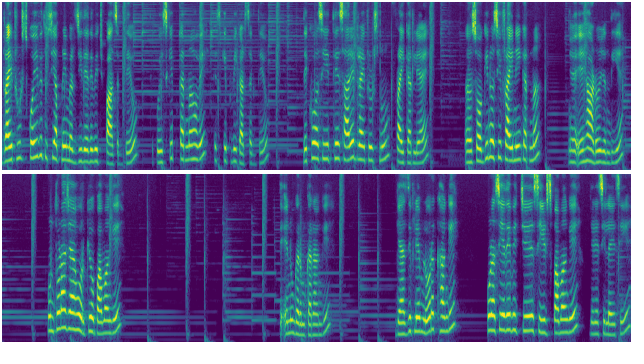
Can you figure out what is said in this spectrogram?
ਡਰਾਈ ਫਰੂਟਸ ਕੋਈ ਵੀ ਤੁਸੀਂ ਆਪਣੀ ਮਰਜ਼ੀ ਦੇ ਇਹਦੇ ਵਿੱਚ ਪਾ ਸਕਦੇ ਹੋ, ਕੋਈ ਸਕਿਪ ਕਰਨਾ ਹੋਵੇ ਤੇ ਸਕਿਪ ਵੀ ਕਰ ਸਕਦੇ ਹੋ। ਦੇਖੋ, ਅਸੀਂ ਇੱਥੇ ਸਾਰੇ ਡਰਾਈ ਫਰੂਟਸ ਨੂੰ ਫਰਾਈ ਕਰ ਲਿਆ ਹੈ। ਸੌਗੀ ਨੂੰ ਅਸੀਂ ਫਰਾਈ ਨਹੀਂ ਕਰਨਾ ਇਹ ਹਾਰਡ ਹੋ ਜਾਂਦੀ ਹੈ। ਹੁਣ ਥੋੜਾ ਜਿਹਾ ਹੋਰ ਘਿਓ ਪਾਵਾਂਗੇ। ਤੇ ਇਹਨੂੰ ਗਰਮ ਕਰਾਂਗੇ। ਗੈਸ ਦੀ ਫਲੇਮ ਲੋ ਰੱਖਾਂਗੇ। ਹੁਣ ਅਸੀਂ ਇਹਦੇ ਵਿੱਚ ਸੀਡਸ ਪਾਵਾਂਗੇ, ਜਿਹੜੇ ਅਸੀਂ ਲਏ ਸੀਗੇ।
